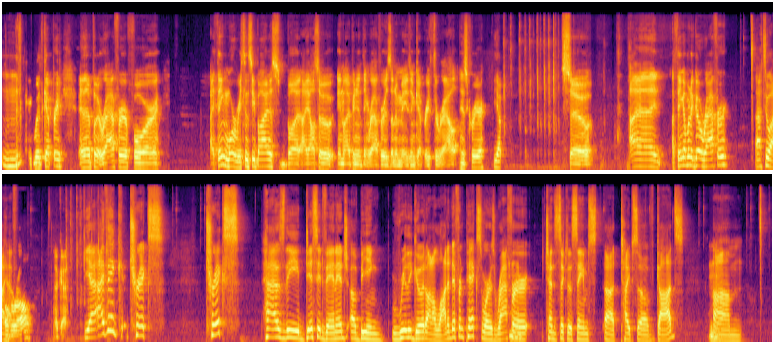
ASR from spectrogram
with Khepri, and then I put Raffer for. I think more recency bias, but I also, in my opinion, think Raffer is an amazing Khepri throughout his career. Yep, So, I I think I'm gonna go Raffer that's who I have. overall. Okay. Yeah, I think Tricks Tricks has the disadvantage of being really good on a lot of different picks, whereas Raffer tends to stick to the same uh, types of gods. Um,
